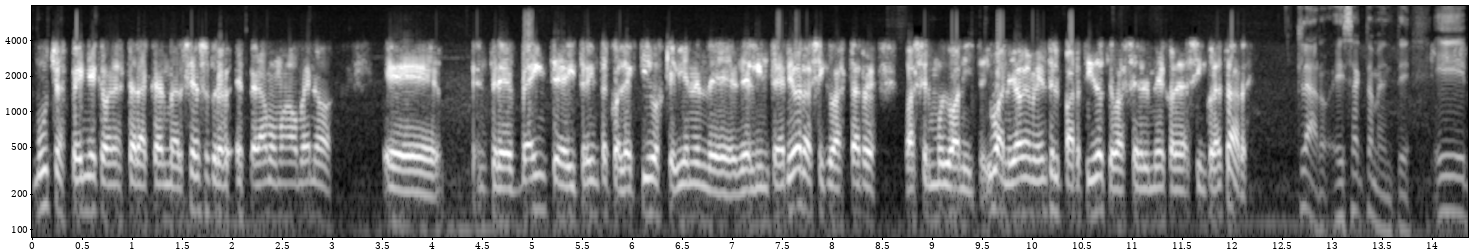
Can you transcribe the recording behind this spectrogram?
muchas peñas que van a estar acá en Mercedes, nosotros esperamos más o menos eh, entre 20 y 30 colectivos que vienen de, del interior, así que va a estar va a ser muy bonito. Y bueno, y obviamente el partido que va a ser el miércoles a las 5 de la tarde. Claro, exactamente. Eh,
